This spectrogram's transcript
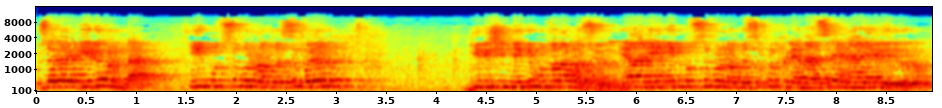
Bu sefer geliyorum ben. Input 0.0'ın girişindeki butona basıyorum. Yani input 0.0 Clemens'ine enerji veriyorum.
